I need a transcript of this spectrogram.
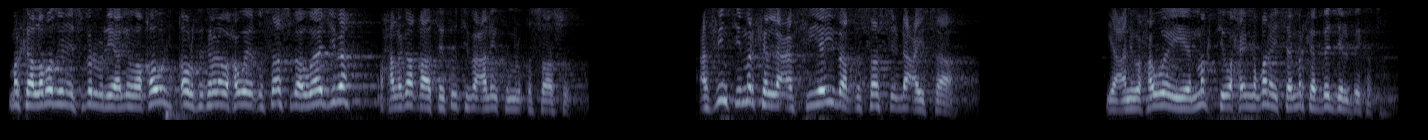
Marka labadu yaallin waa qowl qowlka kalena waxa weye qisaas baa waajiba waxaa laga qaatay kutiba calaykum alqisaasu. Cafintii marka la cafiyey baa qisaastii dhacaysaa. Yacni waxa weeye magtii waxay noqonaysaa markaa beddel bay ka tahay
